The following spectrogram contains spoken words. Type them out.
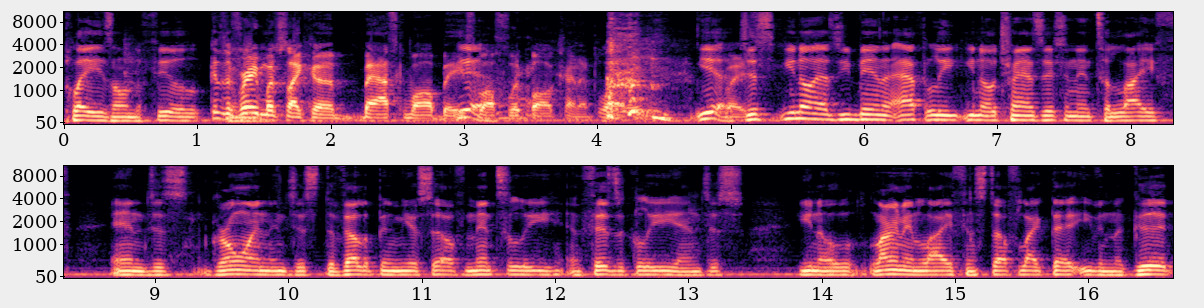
plays on the field. Because it's very much like a basketball, baseball, Yeah. football kind of play. Yeah, Right. just you know, as you being an athlete, you know, transitioning to life and just growing and just developing yourself mentally and physically and just you know learning life and stuff like that. Even the good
